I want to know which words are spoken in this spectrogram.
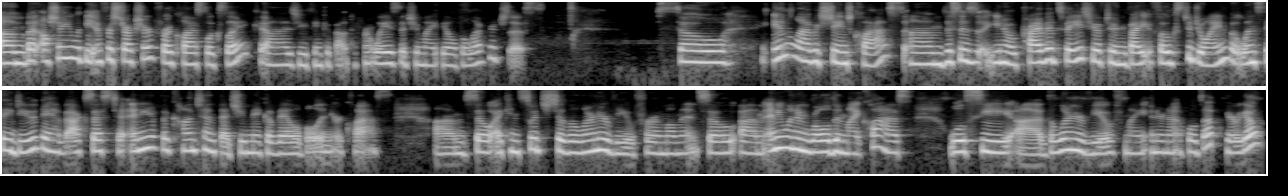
Um, but I'll show you what the infrastructure for a class looks like uh, as you think about different ways that you might be able to leverage this. So in a LabXchange class, um, this is you know a private space. You have to invite folks to join, but once they do, they have access to any of the content that you make available in your class. Um, so I can switch to the learner view for a moment. So um, anyone enrolled in my class will see uh, the learner view if my internet holds up. Here we go.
